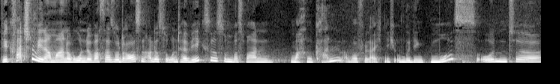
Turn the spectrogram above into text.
wir quatschen wieder mal eine Runde, was da so draußen alles so unterwegs ist und was man machen kann, aber vielleicht nicht unbedingt muss. Und äh,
